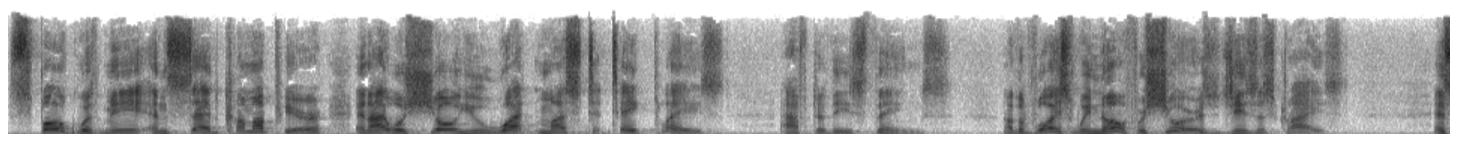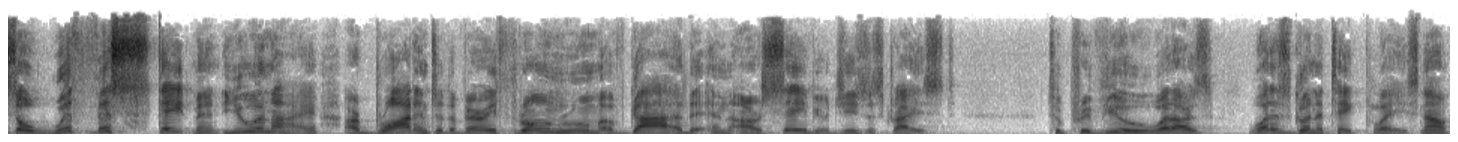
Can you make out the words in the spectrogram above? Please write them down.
spoke with me and said, Come up here, and I will show you what must take place after these things. Now, the voice we know for sure is Jesus Christ. And so, with this statement, you and I are brought into the very throne room of God and our Savior, Jesus Christ, to preview what, is, what is going to take place. Now,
